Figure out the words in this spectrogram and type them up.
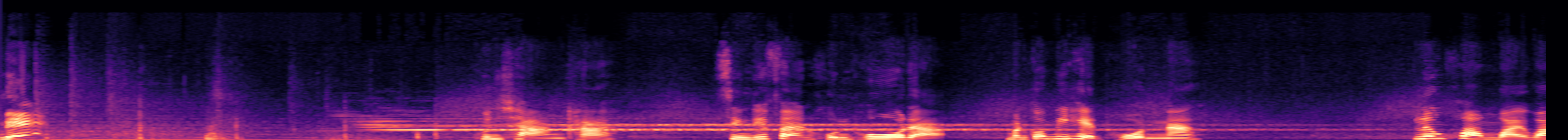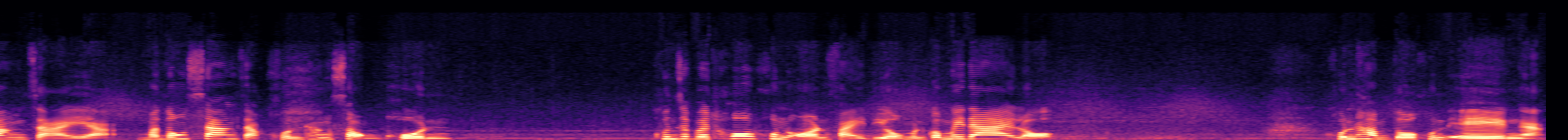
เน่คุณฉางคะ สิ่งที่แฟนคุณพูดอะมันก็มีเหตุผลนะ เรื่องความไว้วางใจอะมันต้องสร้างจากคนทั้งสองคน คุณจะไปโทษคุณออนฝ่ายเดียวมันก็ไม่ได้หรอก คุณทำตัวคุณเองอะ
